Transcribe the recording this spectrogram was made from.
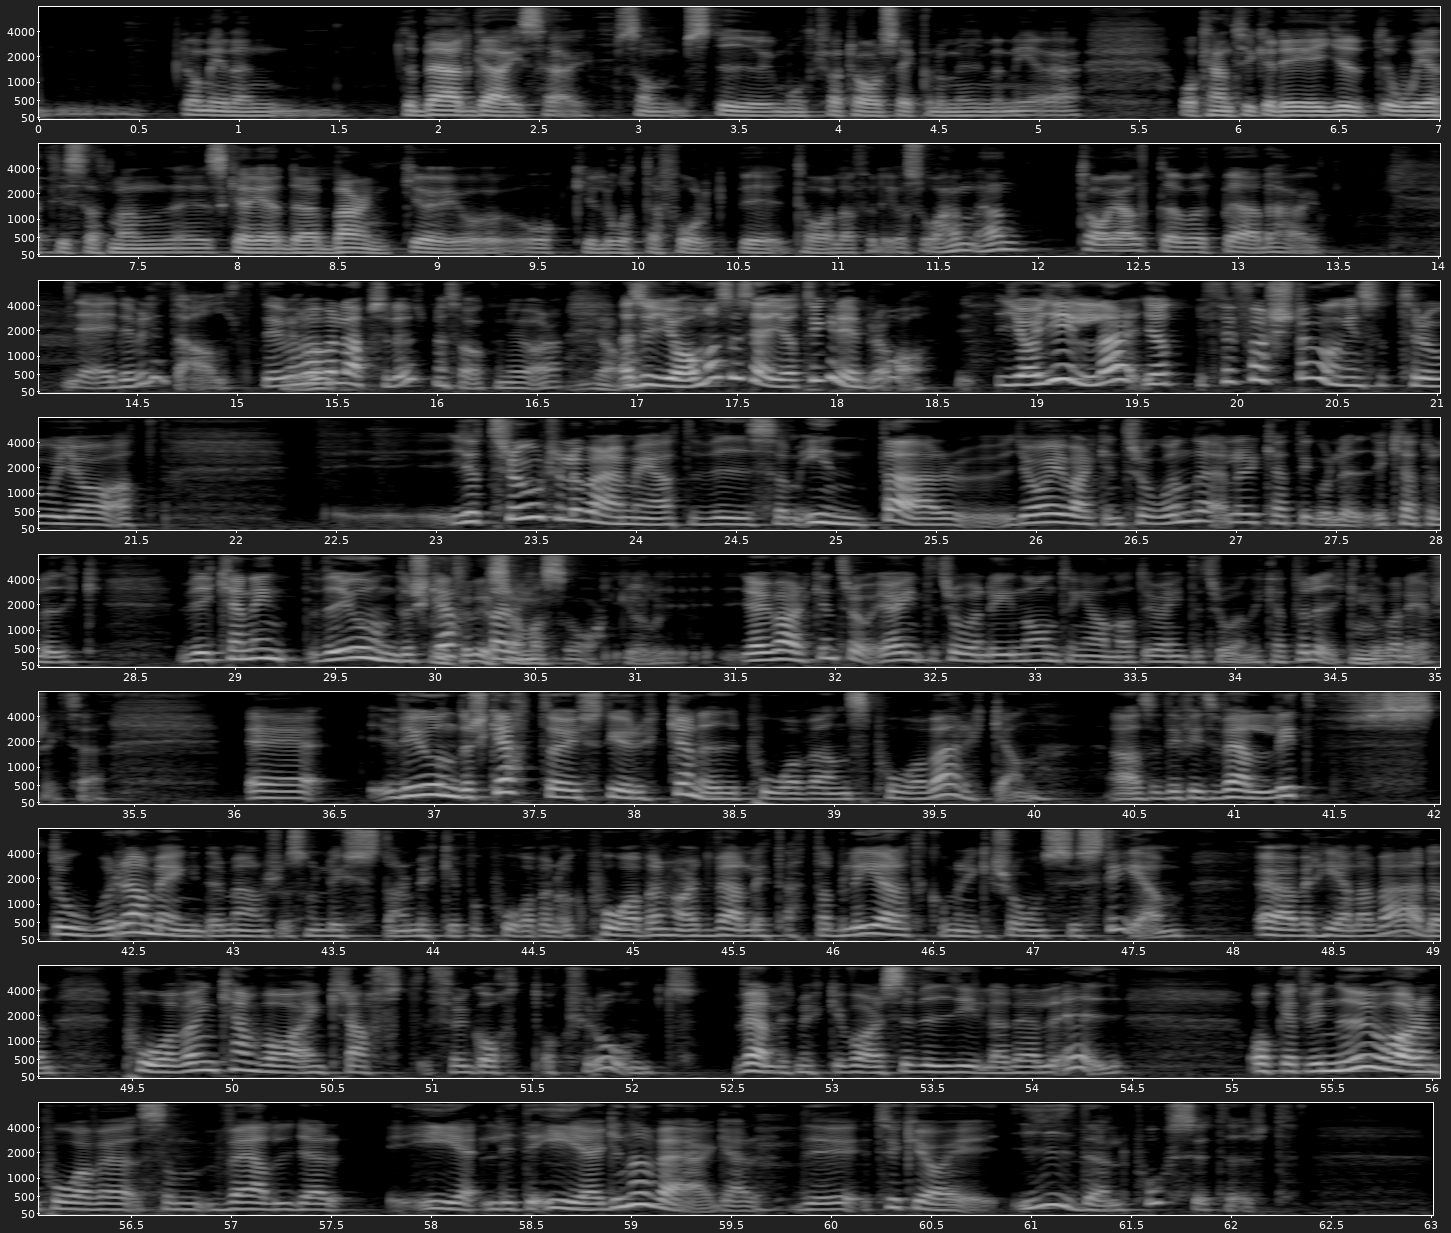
de är den, the bad guys här som styr mot kvartalsekonomi med mera. Och han tycker det är djupt oetiskt att man eh, ska rädda banker och, och låta folk betala för det och så. Han, han tar allt över ett bräde här. Nej det är väl inte allt. Det Jo. har väl absolut med saken att göra. Ja. Alltså jag måste säga, jag tycker det är bra. Jag gillar, jag, för första gången så tror jag att jag tror till att börja med att vi som inte är, jag är varken troende eller kategori, katolik, vi kan inte, vi Är underskattar inte det samma sak? Eller? jag är varken tro, jag är inte troende i någonting annat och jag är inte troende katolik. Mm. Det var det jag försökte säga. Eh, vi underskattar ju styrkan i påvens påverkan. Alltså det finns väldigt stora mängder människor som lyssnar mycket på påven och påven har ett väldigt etablerat kommunikationssystem över hela världen. Påven kan vara en kraft för gott och för ont. Väldigt mycket vare sig vi gillar det eller ej. Och att vi nu har en påve som väljer e lite egna vägar, det tycker jag är idel positivt.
